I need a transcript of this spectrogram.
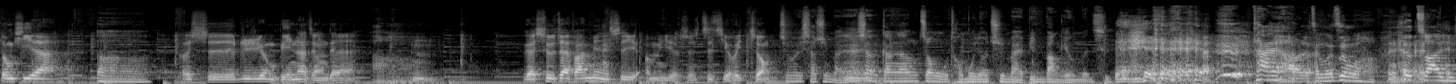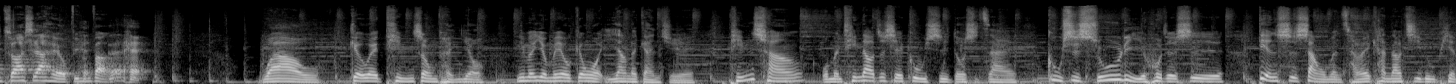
东西啦？呃，或是日用品那种的啊。嗯。这个蔬菜方面是我们有时候自己会种，就会下去买。像刚刚中午头目有去买冰棒给我们吃，太好了，怎么这么好？又抓鱼抓虾，还有冰棒。哇哦，各位听众朋友，你们有没有跟我一样的感觉？平常我们听到这些故事，都是在故事书里或者是电视上，我们才会看到纪录片。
